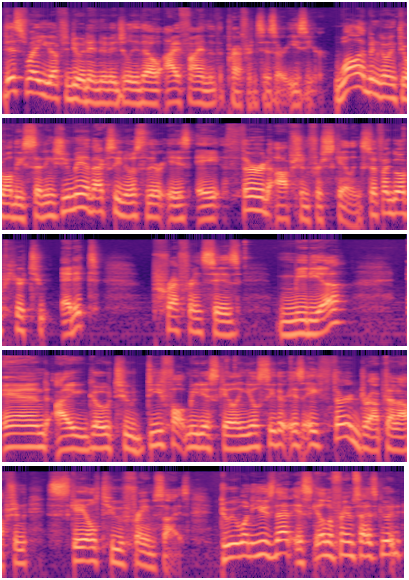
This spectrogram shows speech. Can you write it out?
This way you have to do it individually though, I find that the preferences are easier. While I've been going through all these settings, you may have actually noticed there is a third option for scaling. So if I go up here to edit, preferences, media, and I go to default media scaling, you'll see there is a third drop-down option, scale to frame size. Do we want to use that? Is scale to frame size good?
